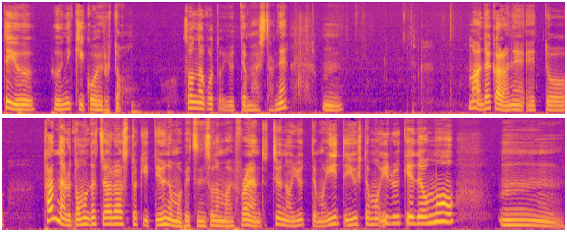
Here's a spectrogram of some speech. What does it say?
ていうふうに聞こえると。そんなことを言ってましたね。うん、まあだからねえっと単なる友達を表す時っていうのも別にその My friend っていうのを言ってもいいっていう人もいるけどもうーん。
